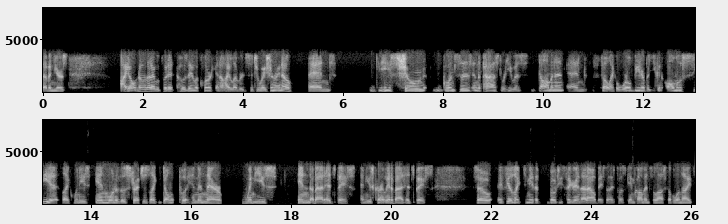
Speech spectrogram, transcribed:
seven years. I don't know that I would put it Jose Leclerc in a high leverage situation right now. And he's shown glimpses in the past where he was dominant and felt like a world beater, but you can almost see it like when he's in one of those stretches, like don't put him in there when he's in a bad headspace, and he's currently in a bad headspace. So it feels like to me that Bochy's figuring that out based on his post game comments the last couple of nights.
